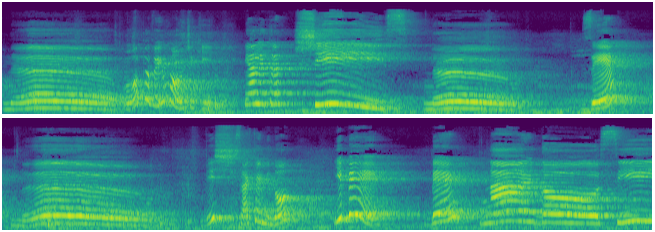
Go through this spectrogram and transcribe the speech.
O? Não. Opa, veio um monte aqui. E a letra X? Não. Z? Não. Vixe, será que terminou? E B? Bernardo? Sim.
